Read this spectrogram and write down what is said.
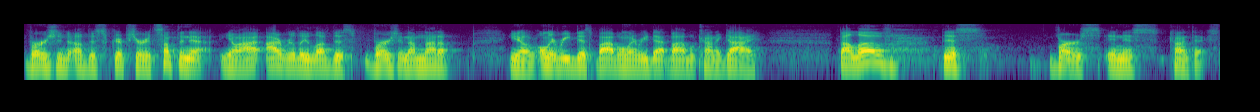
version of the scripture. It's something that, you know, I, I really love this version. I'm not a, you know, only read this Bible, only read that Bible kind of guy. But I love this verse in this context.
